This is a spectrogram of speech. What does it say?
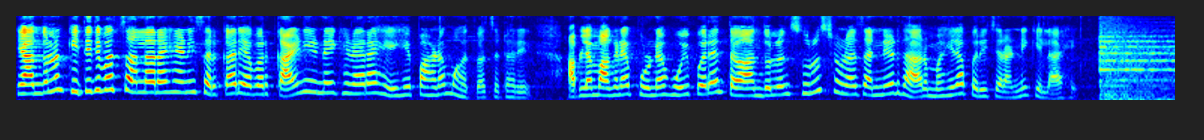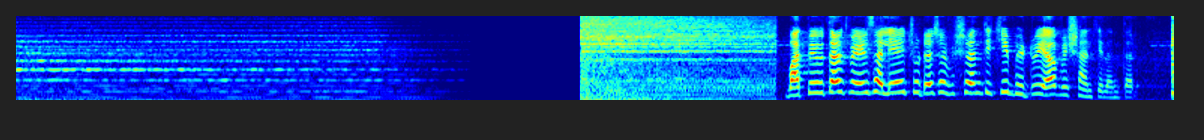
हे आंदोलन किती दिवस चालणार आहे आणि सरकार यावर काय निर्णय घेणार आहे हे पाहणं महत्त्वाचं ठरेल. आपल्या मागण्या पूर्ण होईपर्यंत आंदोलन सुरूच ठेवण्याचा निर्धार महिला परिचारांनी केला आहे. बातमी वितरात वेळ झाली आहे. छोट्याशा विश्रांतीची भेटूया विश्रांतीनंतर.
